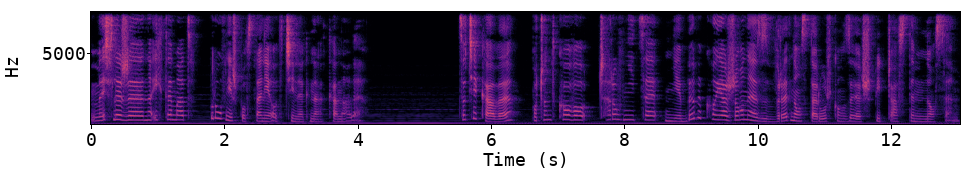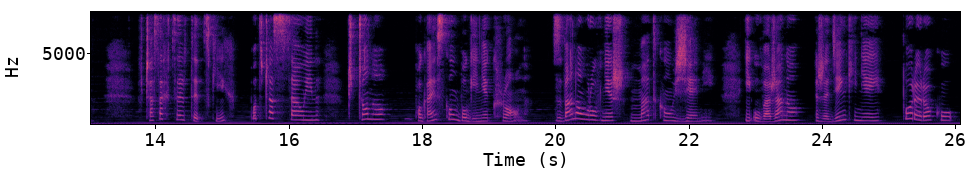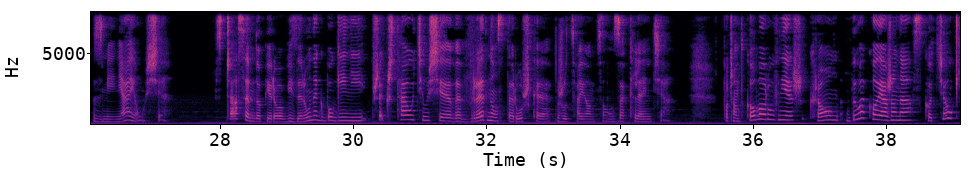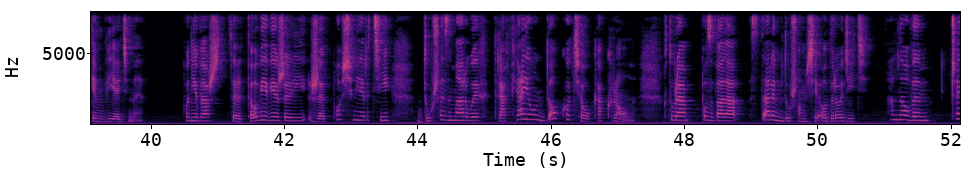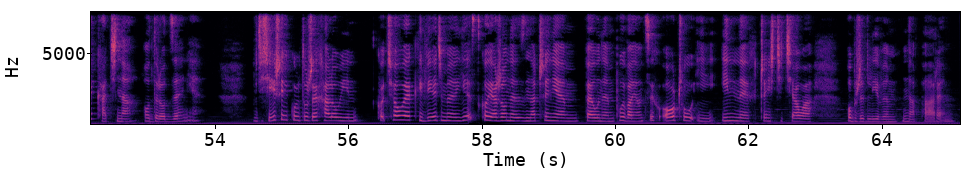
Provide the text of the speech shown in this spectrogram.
Myślę, że na ich temat również powstanie odcinek na kanale. Co ciekawe, początkowo czarownice nie były kojarzone z wredną staruszką ze szpiczastym nosem. W czasach celtyckich podczas Samhain czczono pogańską boginię Kron, zwaną również Matką Ziemi, i uważano, że dzięki niej pory roku zmieniają się. Z czasem dopiero wizerunek bogini przekształcił się we wredną staruszkę rzucającą zaklęcia. Początkowo również Kron była kojarzona z kociołkiem wiedźmy, ponieważ Celtowie wierzyli, że po śmierci dusze zmarłych trafiają do kociołka Kron, która pozwala starym duszom się odrodzić, a nowym czekać na odrodzenie. W dzisiejszej kulturze Halloween kociołek wiedźmy jest kojarzony z naczyniem pełnym pływających oczu i innych części ciała obrzydliwym naparem.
